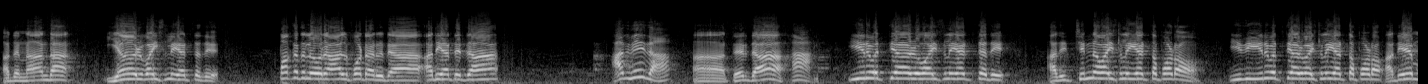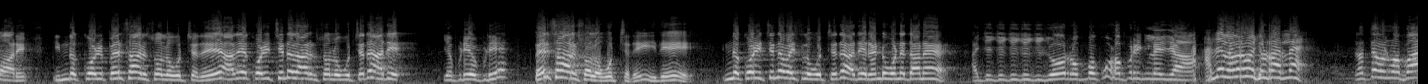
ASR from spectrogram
அது நான் தான். ஏழு வயசுல எடுத்தது பக்கத்துல ஒரு ஆள் போட்டாரு இதை. அது யார் தெரியுதா? அது நீதான் ஆ, தெரியுதா. இருபத்தி ஏழு வயசுல எடுத்தது அது சின்ன வயசுல எடுத்த படம். இது இருபத்தி ஏழு வயசுல எடுத்த படம். அதே மாதிரி இந்த கோழி பெருசாரு சொல்ல உச்சது அதே கோழி சின்னதாருக்கு சொல்ல உச்சது அதே. எப்படி எப்படி? பெருசாருக்கு சொல்ல உச்சது இதே. இந்த கோழி சின்ன வயசுல உச்சது அது ரெண்டு ஒண்ணு தானே. ஐயோ ரொம்ப குழப்புறீங்களே ஐயா. அதே விவரமா சொல்றாருல. ரத்தம் வேணுமாப்பா?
